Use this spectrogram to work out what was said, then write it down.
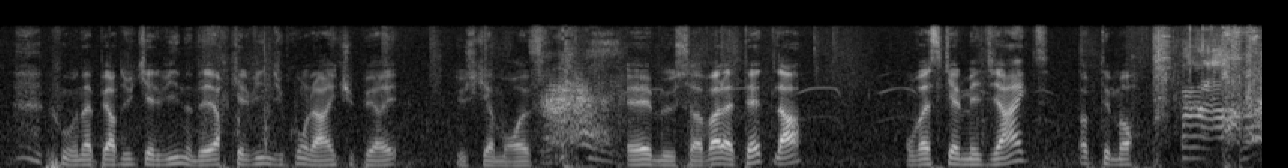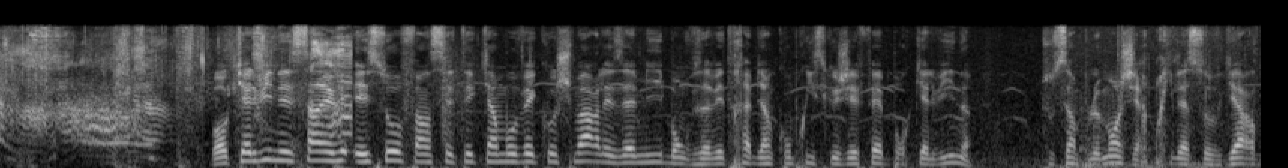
où on a perdu Kelvin. D'ailleurs, Kelvin, du coup, on l'a récupéré. Jusqu'à mon ref. Eh, mais ça va la tête là On va se calmer direct. Hop, t'es mort. Bon, Kelvin est sain et, sauf. hein, C'était qu'un mauvais cauchemar, les amis. Bon, vous avez très bien compris ce que j'ai fait pour Kelvin. Tout simplement, j'ai repris la sauvegarde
